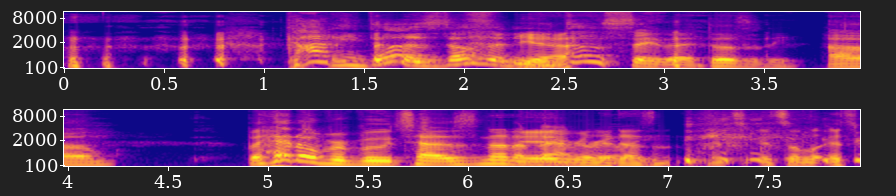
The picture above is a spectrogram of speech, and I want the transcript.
God, he does, doesn't he? Yeah. He does say that, doesn't he? Um, but head over boots has none of it that. really, doesn't it's it's a it's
